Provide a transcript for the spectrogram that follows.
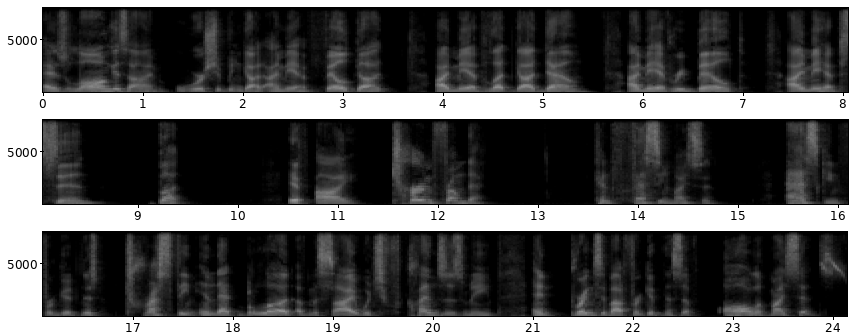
As long as I'm worshiping God, I may have failed God, I may have let God down, I may have rebelled, I may have sinned, but if I turn from that, confessing my sin, asking forgiveness, trusting in that blood of Messiah, which cleanses me and brings about forgiveness of all of my sins.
